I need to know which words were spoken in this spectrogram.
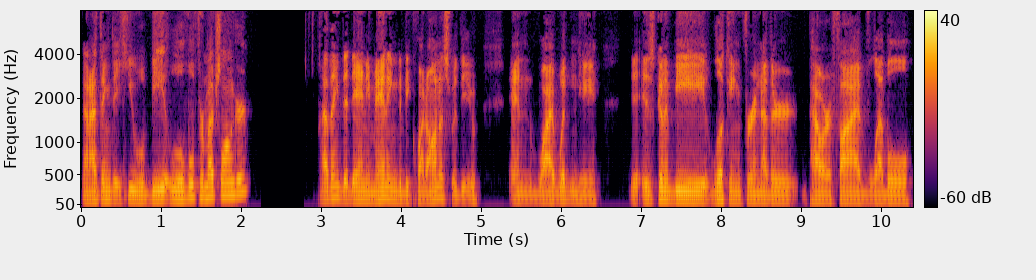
and I think that he will be at Louisville for much longer. I think that Danny Manning, to be quite honest with you, and why wouldn't he, is going to be looking for another Power Five level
